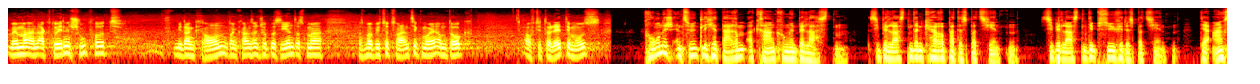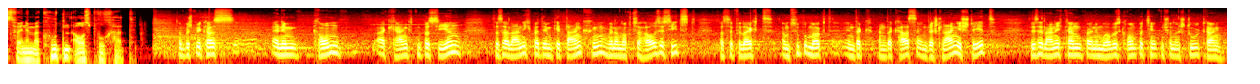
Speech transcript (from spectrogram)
wenn man einen aktuellen Schub hat mit einem Grauen, dann kann es dann schon passieren, dass man, dass man bis zu 20 Mal am Tag auf die Toilette muss. Chronisch entzündliche Darmerkrankungen belasten. Sie belasten den Körper des Patienten. Sie belasten die Psyche des Patienten, der Angst vor einem akuten Ausbruch hat. Zum Beispiel kann es einem Crohn-Erkrankten passieren, dass er allein nicht bei dem Gedanken, wenn er noch zu Hause sitzt, dass er vielleicht am Supermarkt der, an der Kasse in der Schlange steht, das allein kann bei einem Morbus Crohn-Patienten schon einen Stuhldrang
